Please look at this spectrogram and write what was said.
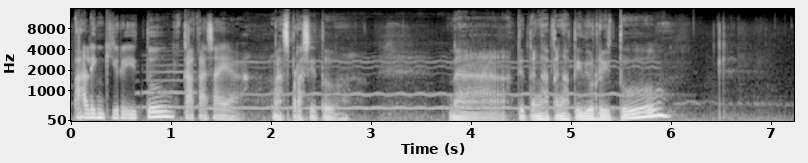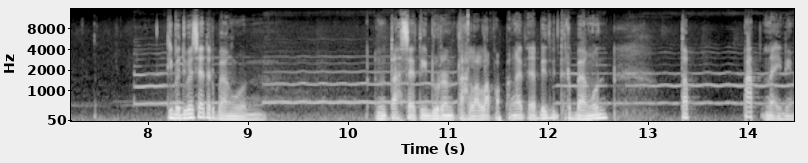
Paling kiri itu kakak saya, Mas Pras itu. Nah, di tengah-tengah tidur itu tiba-tiba saya terbangun. Entah saya tidur entah lalap apa enggak tapi terbangun tepat. Nah, ini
